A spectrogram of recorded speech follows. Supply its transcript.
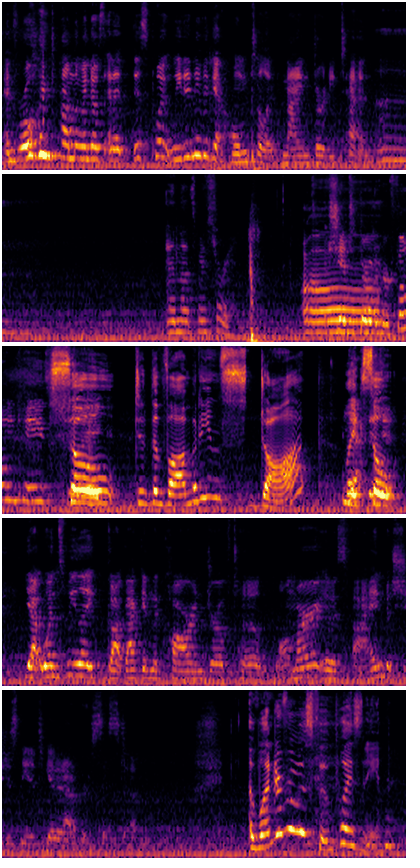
and rolling down the windows. And at this point, we didn't even get home till like 9 10. Uh. And that's my story. Oh. She had to throw in her oh. phone case. So like- did the vomiting stop? Like Yes, so. Yeah, once we like got back in the car and drove to Walmart, it was fine, but she just needed to get it out of her system. I wonder if it was food poisoning.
